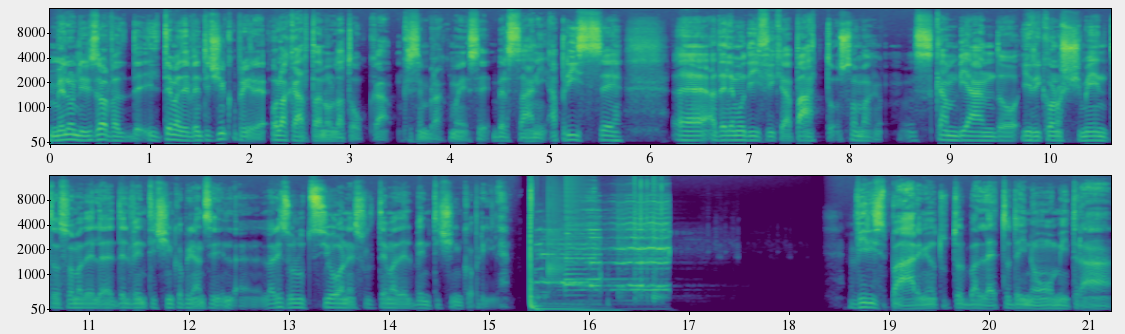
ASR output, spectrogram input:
Meloni risolve il tema del 25 aprile o la carta non la tocca, che sembra come se Bersani aprisse eh, a delle modifiche a patto, insomma, scambiando il riconoscimento insomma, del, del 25 aprile, anzi la, la risoluzione sul tema del 25 aprile. Vi risparmio tutto il balletto dei nomi tra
